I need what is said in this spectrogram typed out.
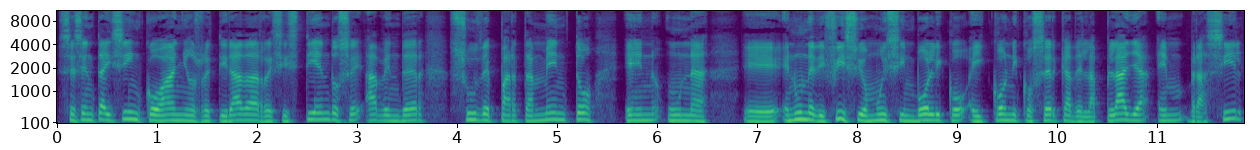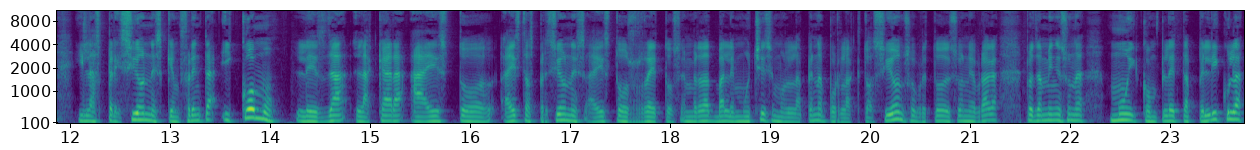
65 años retirada resistiéndose a vender su departamento en una eh, en un edificio muy simbólico e icónico cerca de la playa en Brasil y las presiones que enfrenta y cómo les da la cara a, esto, a estas presiones, a estos retos. En verdad vale muchísimo la pena por la actuación, sobre todo de Sonia Braga, pero también es una muy completa película.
